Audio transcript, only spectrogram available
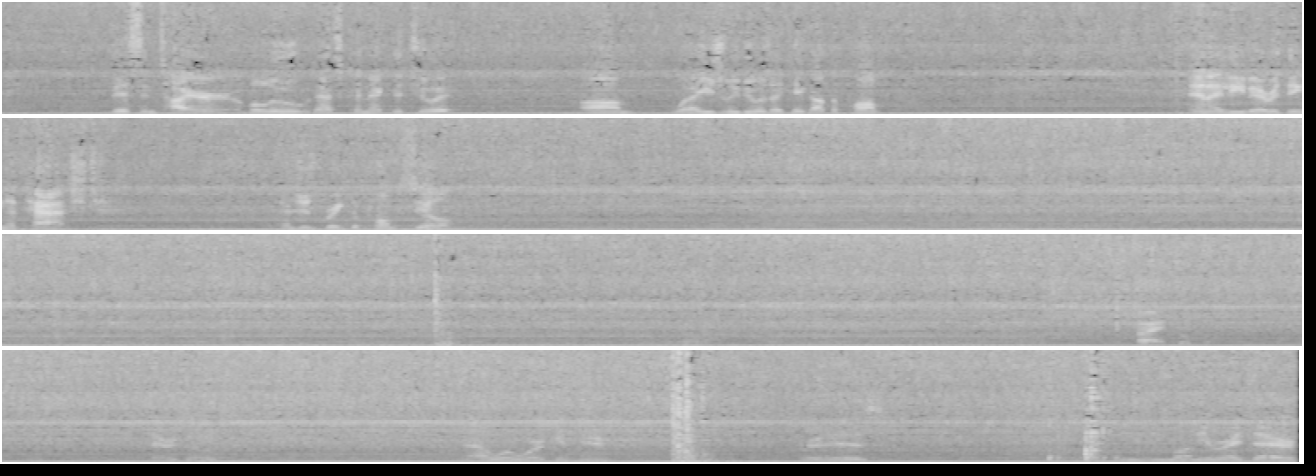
this entire value that's connected to it. Um, what I usually do is I take out the pump and I leave everything attached and just break the pump seal. Alright, go for it. There it goes. Now we're working here. There it is. Easy money right there.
